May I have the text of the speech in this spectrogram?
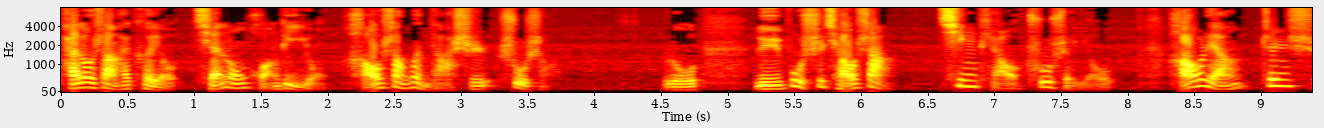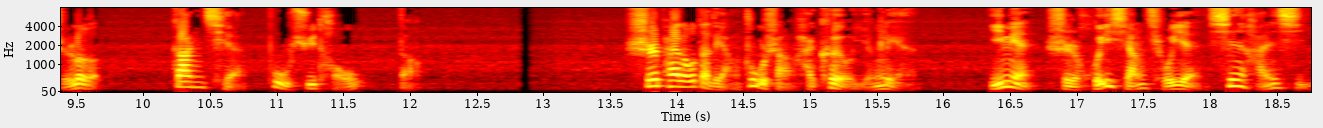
牌楼上还刻有乾隆皇帝咏豪上问答诗数首，如“吕布石桥上，轻条出水游，豪凉真实乐，甘浅不须投”等。石牌楼的两柱上还刻有楹联，一面是“回祥求宴心寒喜，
